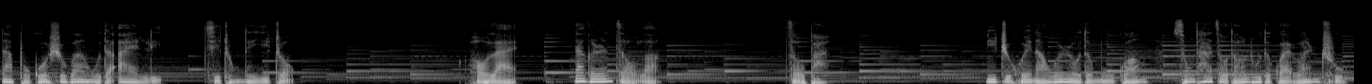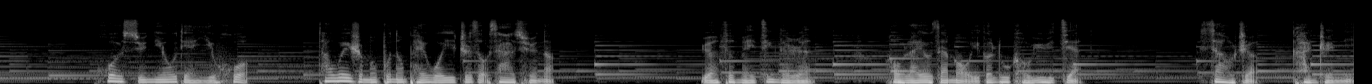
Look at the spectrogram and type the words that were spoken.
那不过是万物的爱里其中的一种。后来，那个人走了。走吧，你只会拿温柔的目光送他走到路的拐弯处。或许你有点疑惑，他为什么不能陪我一直走下去呢？缘分没尽的人，后来又在某一个路口遇见，笑着看着你，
